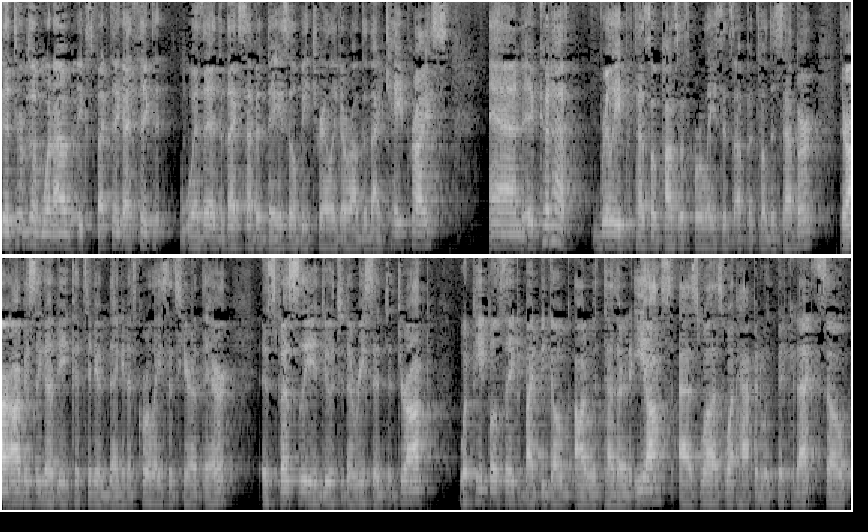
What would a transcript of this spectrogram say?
in terms of what I'm expecting, I think within the next seven days it'll be trailing around the 9K price. And it could have really potential positive correlations up until December. There are obviously going to be continued negative correlations here and there, especially due to the recent drop. What people think might be going on with Tether and EOS, as well as what happened with BitConnect. So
